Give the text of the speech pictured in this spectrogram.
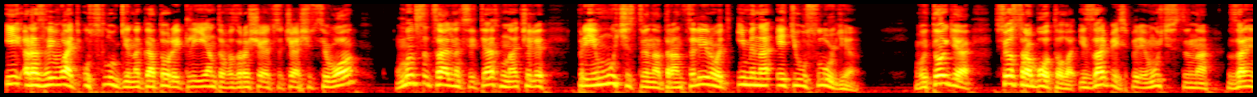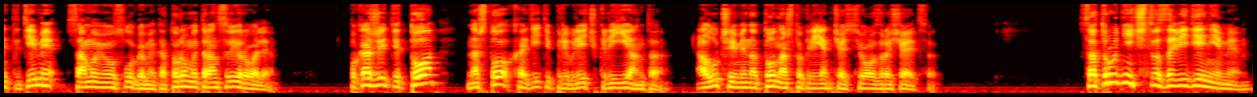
и развивать услуги, на которые клиенты возвращаются чаще всего, мы в социальных сетях начали преимущественно транслировать именно эти услуги. В итоге все сработало, и запись преимущественно занята теми самыми услугами, которые мы транслировали. Покажите то, на что хотите привлечь клиента, а лучше именно то, на что клиент чаще всего возвращается. Сотрудничество с заведениями.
